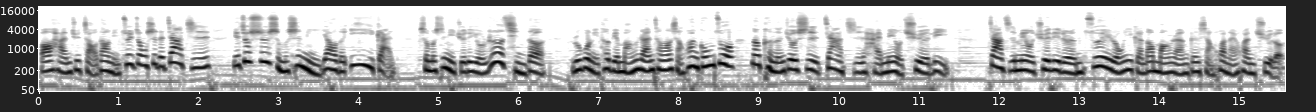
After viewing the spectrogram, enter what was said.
包含去找到你最重视的价值，也就是什么是你要的意义感，什么是你觉得有热情的。如果你特别茫然，常常想换工作，那可能就是价值还没有确立。价值没有确立的人最容易感到茫然，跟想换来换去了。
